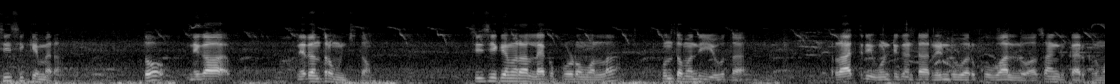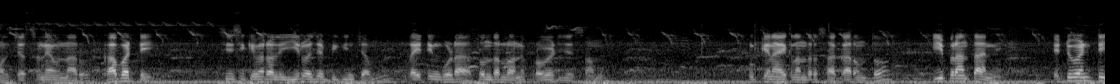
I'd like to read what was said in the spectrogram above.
సీసీ కెమెరాతో నిఘా నిరంతరం ఉంచుతాం సీసీ కెమెరా లేకపోవడం వల్ల కొంతమంది యువత రాత్రి ఒంటి గంట రెండు వరకు వాళ్ళు అసాంఘిక కార్యక్రమాలు చేస్తూనే ఉన్నారు. కాబట్టి సీసీ కెమెరాలు ఈరోజే బిగించాము. లైటింగ్ కూడా తొందరలోనే ప్రొవైడ్ చేస్తాము ముఖ్య నాయకులందరూ సహకారంతో ఈ ప్రాంతాన్ని ఎటువంటి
